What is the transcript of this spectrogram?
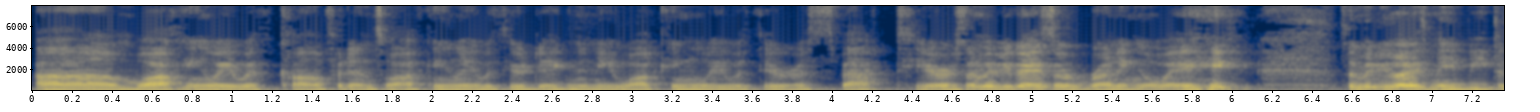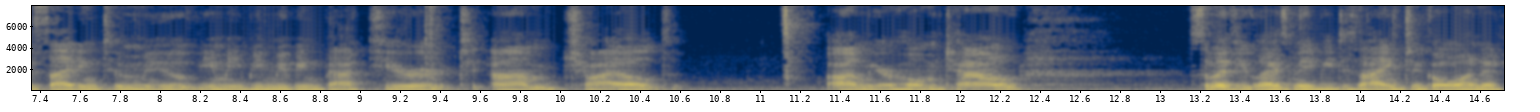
Um, walking away with confidence, walking away with your dignity, walking away with your respect here. Some of you guys are running away. Some of you guys may be deciding to move. You may be moving back to your um, child, um, your hometown. Some of you guys may be deciding to go on a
